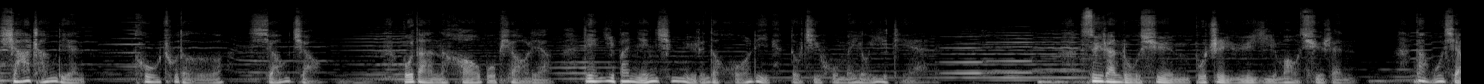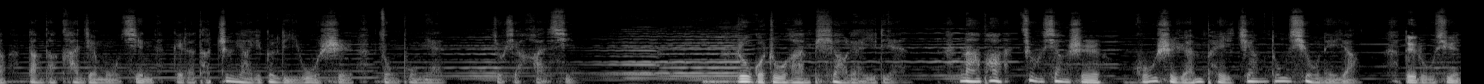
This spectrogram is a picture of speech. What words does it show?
狭长脸、突出的额、小脚，不但毫不漂亮，连一般年轻女人的活力都几乎没有一点。虽然鲁迅不至于以貌取人，但我想，当他看见母亲给了他这样一个礼物时，总不免有些寒心。如果朱安漂亮一点，哪怕就像是胡适原配江冬秀那样，对鲁迅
